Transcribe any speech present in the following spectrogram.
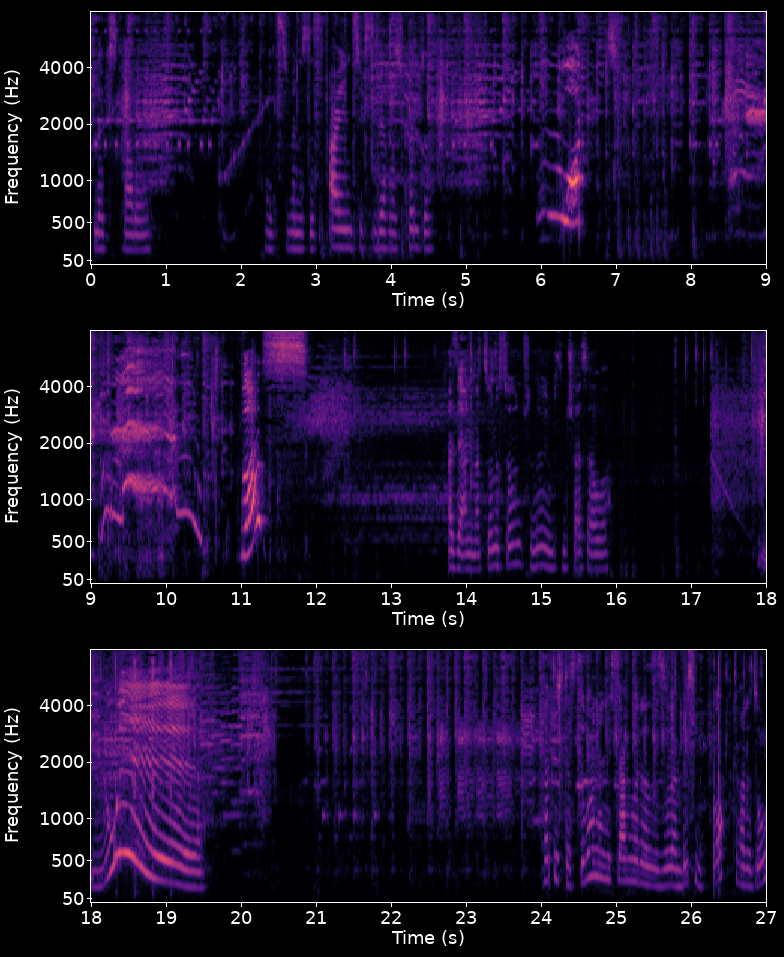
flex gerade. Als wenn es das einzigste wäre, was ich könnte. Also die Animation ist so schon ein bisschen scheiße, aber. Null! Hört sich das dumm an, wenn ich sagen würde, dass es so ein bisschen Bock gerade so?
